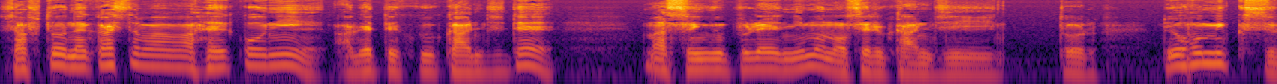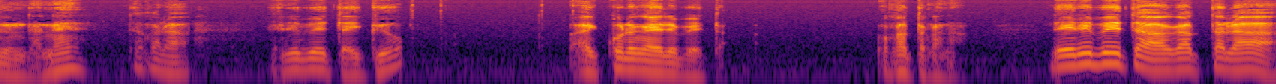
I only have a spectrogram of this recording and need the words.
ー、シャフトを寝かしたまま平行に上げていく感じでまあスイングプレーンにも乗せる感じと両方ミックスするんだね。だからエレベーター行くよ。はいこれがエレベーター。分かったかな。でエレベーター上がったら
